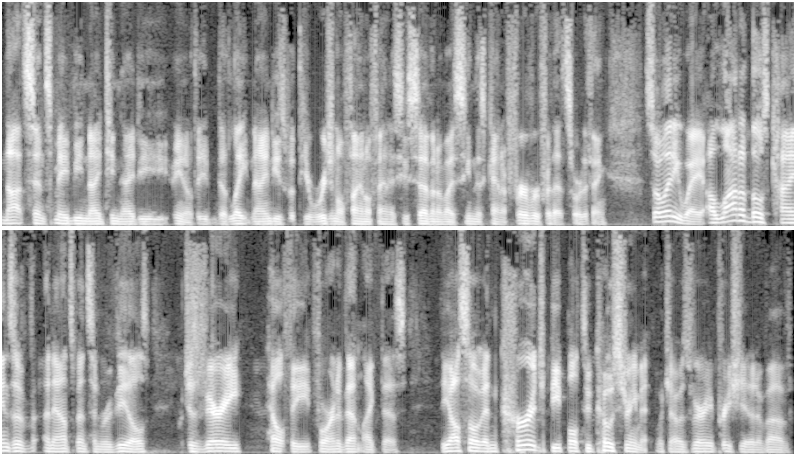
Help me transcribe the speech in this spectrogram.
not since maybe 1990, you know, the, the late 90s with the original Final Fantasy VII have I seen this kind of fervor for that sort of thing. So anyway, a lot of those kinds of announcements and reveals, which is very healthy for an event like this. They also encourage people to co-stream it, which I was very appreciative of.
